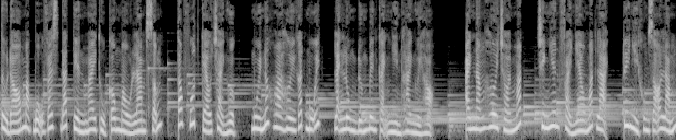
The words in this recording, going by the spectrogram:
tử đó mặc bộ vest đắt tiền may thủ công màu lam sẫm, tóc vuốt kéo trải ngược, mùi nước hoa hơi gắt mũi, lạnh lùng đứng bên cạnh nhìn hai người họ. Ánh nắng hơi chói mắt, Trình Nhiên phải nheo mắt lại, tuy nhìn không rõ lắm,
